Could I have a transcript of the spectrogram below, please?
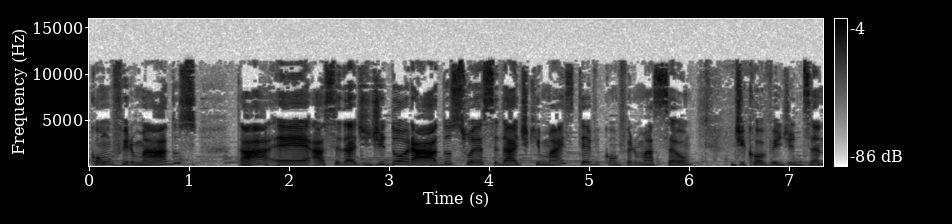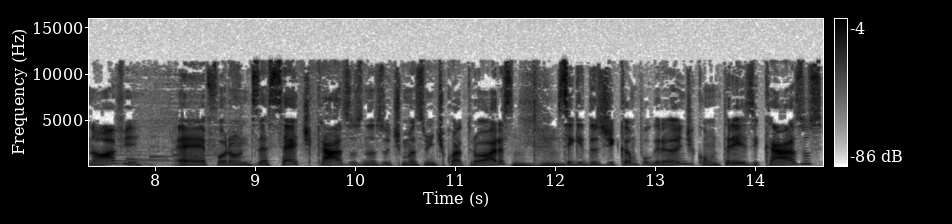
confirmados. Tá? É, a cidade de Dourados foi a cidade que mais teve confirmação de Covid-19. É, foram 17 casos nas últimas 24 horas, seguidos de Campo Grande, com 13 casos.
